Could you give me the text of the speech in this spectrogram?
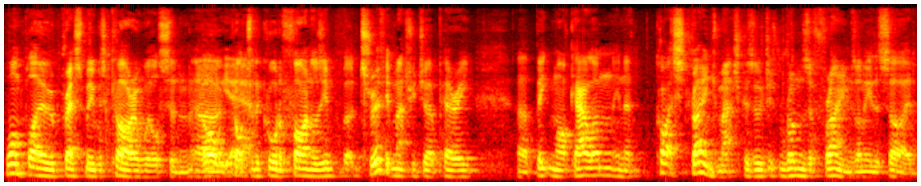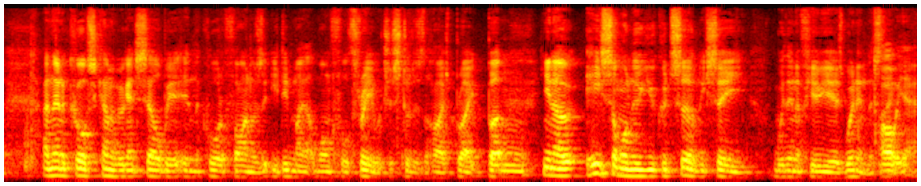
One player who impressed me was Kyren Wilson. Uh, Oh, yeah. Got to the quarterfinals. He- A terrific match with Joe Perry. Uh, beat Mark Allen in a quite strange match because there were just runs of frames on either side. And then, of course, he came up against Selby in the quarterfinals. He did make that 1 4 3, which has stood as the highest break. But, Mm. you know, he's someone who you could certainly see within a few years winning this thing. Oh yeah,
